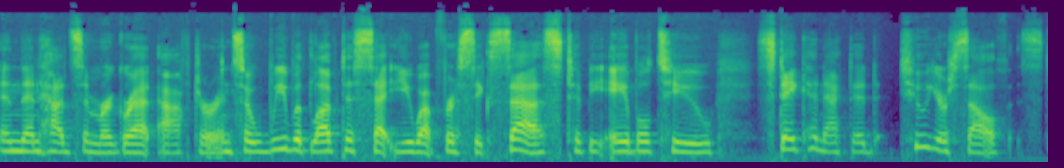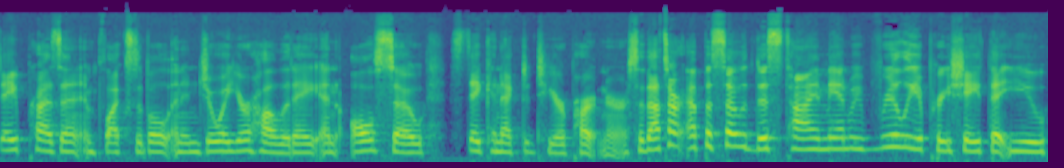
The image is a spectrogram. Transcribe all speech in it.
and then had some regret after and so we would love to set you up for success to be able to stay connected to yourself stay present and flexible and enjoy your holiday and also stay connected to your partner so that's our episode this time man we really appreciate that you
